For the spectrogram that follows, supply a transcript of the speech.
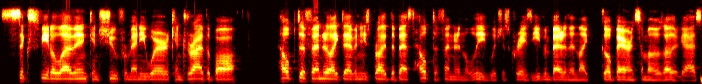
six feet eleven, can shoot from anywhere, can drive the ball, help defender like Devin. He's probably the best help defender in the league, which is crazy, even better than like Gobert and some of those other guys.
